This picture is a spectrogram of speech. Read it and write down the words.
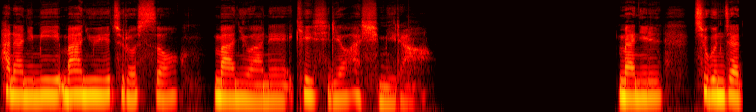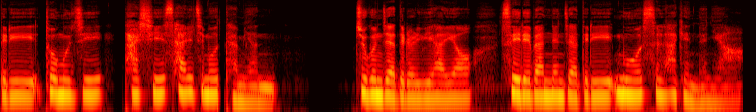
하나님이 만유의 주로서 만유 안에 계시려 하심이라. 만일 죽은 자들이 도무지 다시 살지 못하면 죽은 자들을 위하여 세례받는 자들이 무엇을 하겠느냐?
